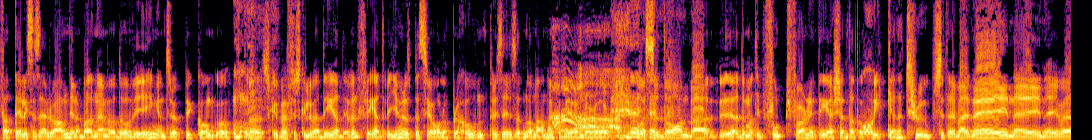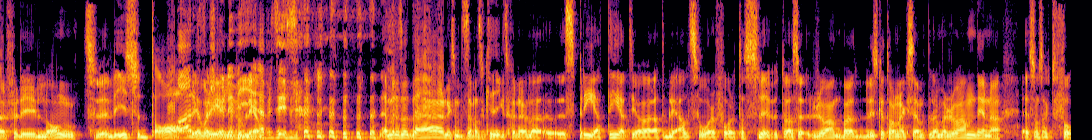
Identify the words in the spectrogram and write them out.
För att det är liksom så här, rwandierna bara, nej men vadå, vi är ingen trupp i Kongo. Var skulle- Varför skulle vi ha det? Det är väl fred. Vi gör en specialoperation precis som någon annan kommer göra om några år. Och Sudan bara, de har typ fortfarande inte erkänt att de skickade troops. Utan det bara, nej, nej, nej, varför det är långt. Vi är Sudan, det är Varför våra skulle egna vi... problem. Ja, precis. Ja, men alltså, det här liksom, tillsammans med krigets generella eh, spretighet gör att det blir allt svårare att få det att ta slut. Och alltså, Rwand, bara, vi ska ta några exempel. här, Men rwandierna är som sagt få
